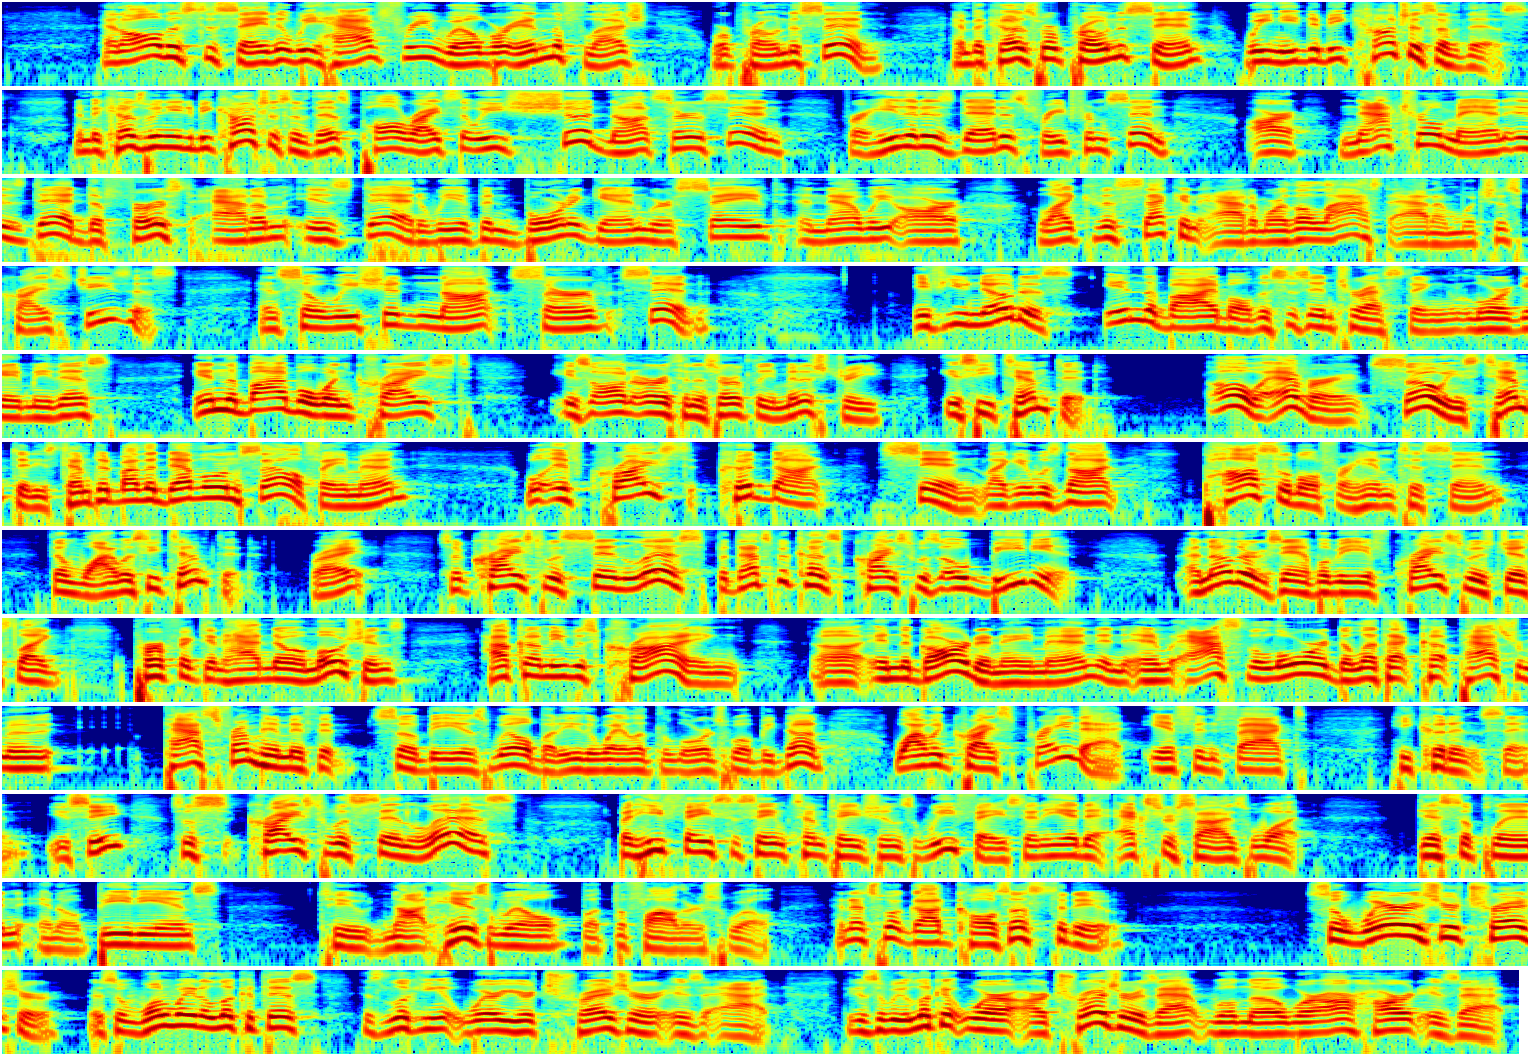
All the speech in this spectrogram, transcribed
And all this to say that we have free will, we're in the flesh, we're prone to sin. And because we're prone to sin, we need to be conscious of this. And because we need to be conscious of this, Paul writes that we should not serve sin, for he that is dead is freed from sin. Our natural man is dead. The first Adam is dead. We have been born again. We're saved. And now we are like the second Adam or the last Adam, which is Christ Jesus. And so we should not serve sin. If you notice in the Bible, this is interesting. Lord gave me this. In the Bible, when Christ is on earth in his earthly ministry, is he tempted? Oh, ever. So he's tempted. He's tempted by the devil himself. Amen. Well, if Christ could not sin, like it was not possible for him to sin, then why was he tempted, right? So Christ was sinless, but that's because Christ was obedient. Another example would be if Christ was just like perfect and had no emotions, how come he was crying uh, in the garden, amen, and, and asked the Lord to let that cup pass from him, pass from him if it so be his will, but either way, let the Lord's will be done. Why would Christ pray that if in fact he couldn't sin? You see? So Christ was sinless, but he faced the same temptations we faced, and he had to exercise what? Discipline and obedience to not his will, but the Father's will. And that's what God calls us to do. So, where is your treasure? So, one way to look at this is looking at where your treasure is at. Because if we look at where our treasure is at, we'll know where our heart is at.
